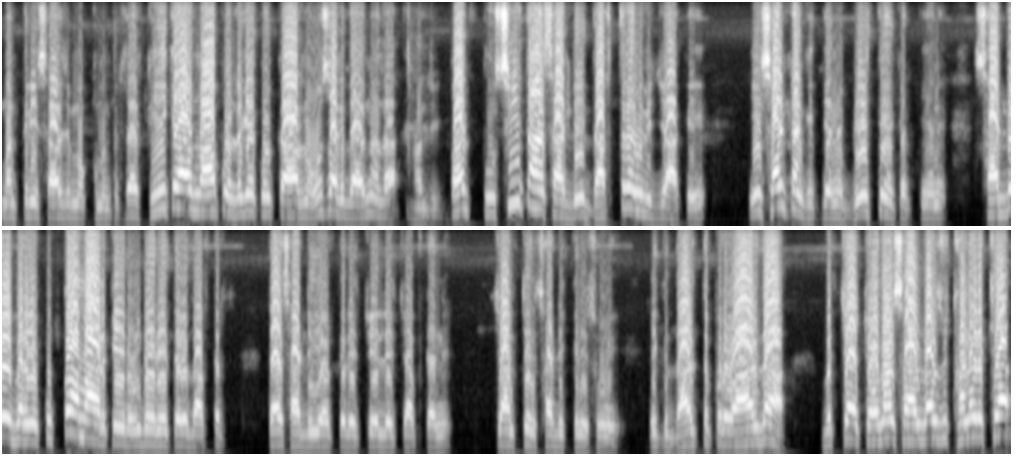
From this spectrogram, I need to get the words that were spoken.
ਮੰਤਰੀ ਸਾਹਿਬ ਜੀ ਮੁੱਖ ਮੰਤਰੀ ਸਾਹਿਬ ਠੀਕ ਹੈ ਨਾ ਭੁੱਲ ਗਏ ਕੋਈ ਕਾਰਨ ਹੋ ਸਕਦਾ ਉਹਨਾਂ ਦਾ। ਪਰ ਤੁਸੀਂ ਤਾਂ ਸਾਡੀ ਦਫ਼ਤਰਾਂ ਵਿੱਚ ਜਾ ਕੇ ਇਨਸਲਟਾਂ ਕੀਤੀਆਂ ਨੇ ਬੇਇੱਜ਼ਤੀਆਂ ਕਰਤੀਆਂ ਨੇ। ਸਾਡੇ ਵਰਗੇ ਕੁੱਕਾ ਮਾਰ ਕੇ ਰੋਂਦੇ ਰਹੇ ਤੇਰੇ ਦਫ਼ਤਰ ਤੈ ਸਾਡੀ ਔਰ ਤੇਰੇ ਚੇਲੇ ਚਾਪਟੇ ਨੇ। ਚਮਚੇ ਸਾਡੀ ਕਿੰਨੀ ਸੁਣੀ। ਇੱਕ ਦਲਿਤ ਪਰਿਵਾਰ ਦਾ ਬੱਚਾ 14 ਸਾਲ ਦਾ ਤੁਸੀਂ ਥਾਣੇ ਰੱਖਿਆ।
